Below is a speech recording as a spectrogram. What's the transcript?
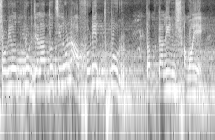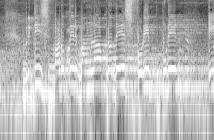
শরীয়তপুর জেলা তো ছিল না, ফরিদপুর তৎকালীন সময়ে। ব্রিটিশ ভারতের বাংলা প্রদেশ ফরিদপুরের এই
